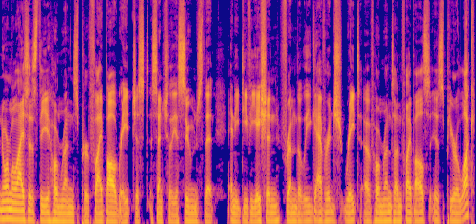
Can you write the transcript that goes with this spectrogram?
normalizes the home runs per fly ball rate, just essentially assumes that any deviation from the league average rate of home runs on fly balls is pure luck.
